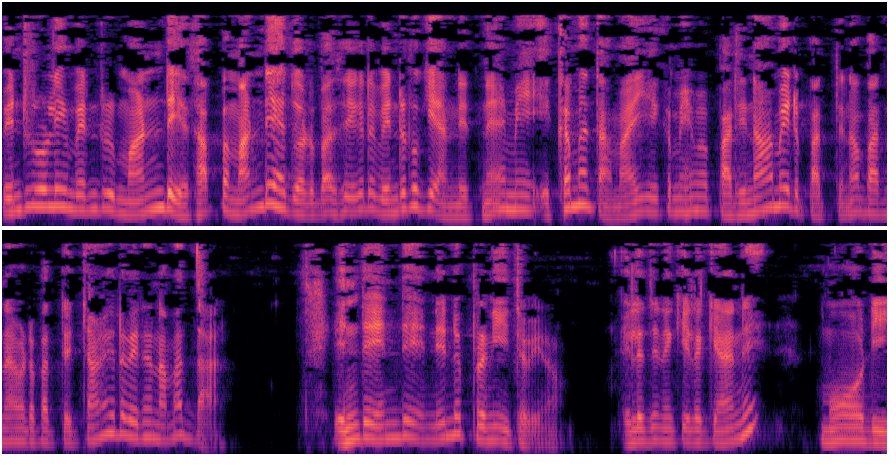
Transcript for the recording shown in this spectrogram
වෙඬරු වලින් වෙඬරු මණ්ඩේ සප්ප මණ්ඩේ හැදුවට පස්සේ ඒකට වෙඬරු කියන්නේත් නැහැ. මේ එකම තමයි. ඒක මෙහෙම පරිණාමයටපත් වෙනවා. පරිණාමයටපත් වෙච්චාම ඒකට වෙන නමක් දාන්න. එnde ende ende ප්‍රනීත වෙනවා. එළදෙන කියලා කියන්නේ මෝඩි.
